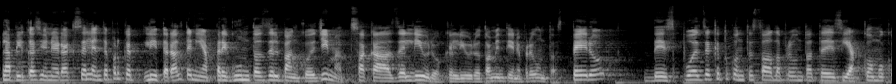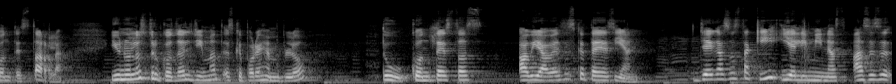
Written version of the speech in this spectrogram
La aplicación era excelente porque literal tenía preguntas del banco de GMAT, sacadas del libro, que el libro también tiene preguntas. Pero después de que tú contestabas la pregunta, te decía cómo contestarla. Y uno de los trucos del GMAT es que, por ejemplo, tú contestas, había veces que te decían, llegas hasta aquí y eliminas, haces,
